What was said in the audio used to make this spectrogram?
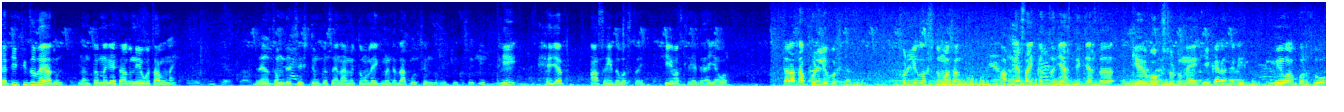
तर ती तिथंच आहे अजून. नंतर न घ्यायचं अजून योग चाललं नाही. रेल समजा सिस्टम कसं आहे ना मी तुम्हाला एक मिनिट सेम सिस्टम कसं आहे ती. ही ह्याच्यात असं इथं बसतंय. ही बसली ह्याच्या ह्याच्यावर. तर आता पुढली गोष्ट. पुढली गोष्ट तुम्हाला सांगतो आपल्या सायकलचं जास्तीत जास्त गिअर बॉक्स सुटू नये ही करण्यासाठी मी वापरतो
